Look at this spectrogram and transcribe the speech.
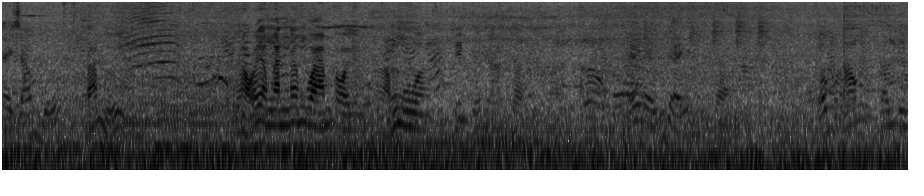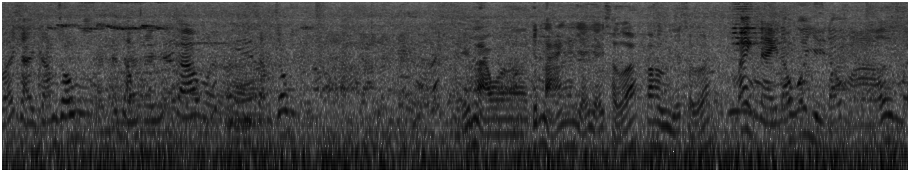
Này sáu bữa. tám rưỡi Để hỏi ông anh hôm qua ông coi ổng mua Cái này cũng vậy. Đúng không? Cần thì phải xài Samsung. Cái dòng này cũng cao mà Samsung. Điểm nào ờ, chính hãng dễ dễ sửa có hư dễ sửa. Mấy cái này đâu có gì đâu mà hư mà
